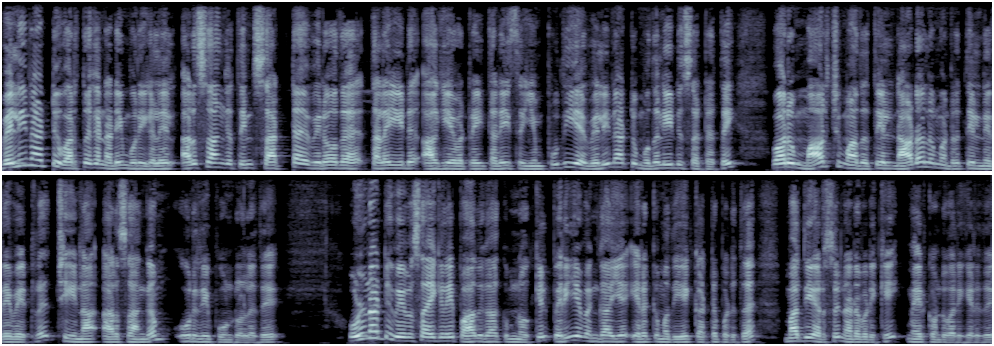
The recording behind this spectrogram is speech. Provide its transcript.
வெளிநாட்டு வர்த்தக நடைமுறைகளில் அரசாங்கத்தின் சட்ட விரோத தலையீடு ஆகியவற்றை தடை செய்யும் புதிய வெளிநாட்டு முதலீடு சட்டத்தை வரும் மார்ச் மாதத்தில் நாடாளுமன்றத்தில் நிறைவேற்ற சீனா அரசாங்கம் உறுதி பூண்டுள்ளது உள்நாட்டு விவசாயிகளை பாதுகாக்கும் நோக்கில் பெரிய வெங்காய இறக்குமதியை கட்டுப்படுத்த மத்திய அரசு நடவடிக்கை மேற்கொண்டு வருகிறது.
